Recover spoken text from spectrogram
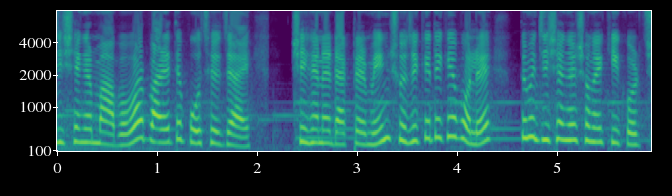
জিসাং এর মা বাবার বাড়িতে পৌঁছে যায়। সেখানে ডাক্তার মিং সুজিকে দেখে বলে, তুমি জিসাং এর সঙ্গে কি করছ?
